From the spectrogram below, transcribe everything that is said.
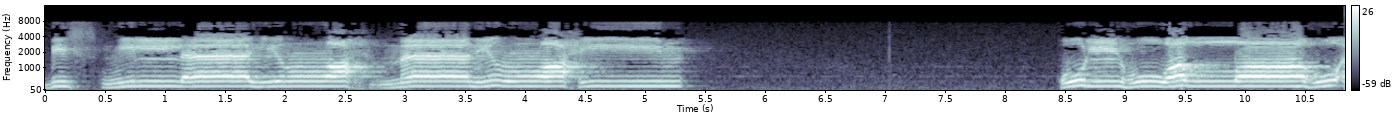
بسم الله الرحمن الرحيم. قل هو الله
